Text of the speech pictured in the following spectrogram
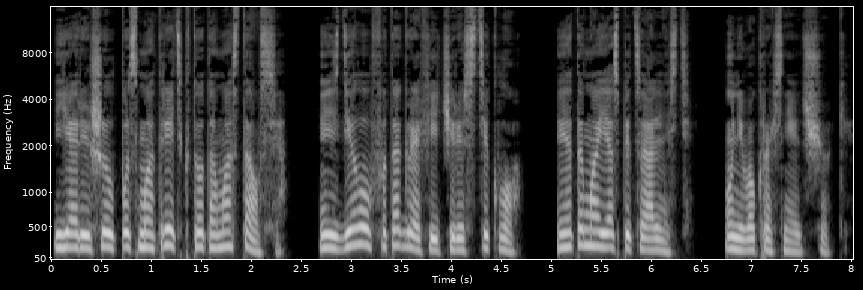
я решил посмотреть, кто там остался, и сделал фотографии через стекло. Это моя специальность. У него краснеют щеки.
